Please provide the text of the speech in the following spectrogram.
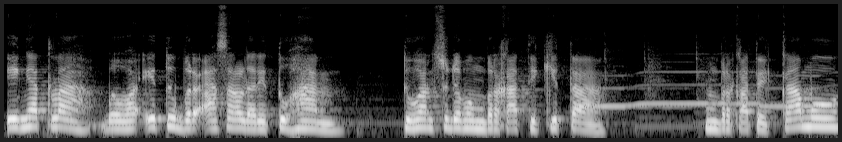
Ingatlah bahwa itu berasal dari Tuhan. Tuhan sudah memberkati kita Memberkati kamu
